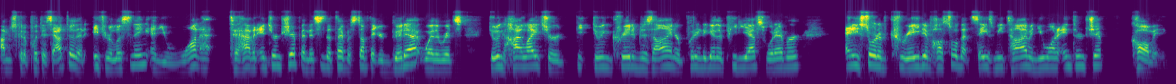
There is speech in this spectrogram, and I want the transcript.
I'm just going to put this out there that if you're listening and you want to have an internship and this is the type of stuff that you're good at, whether it's doing highlights or doing creative design or putting together PDFs, whatever, any sort of creative hustle that saves me time and you want an internship, call me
